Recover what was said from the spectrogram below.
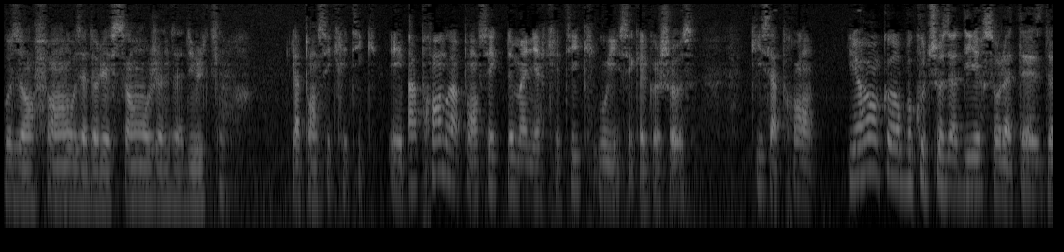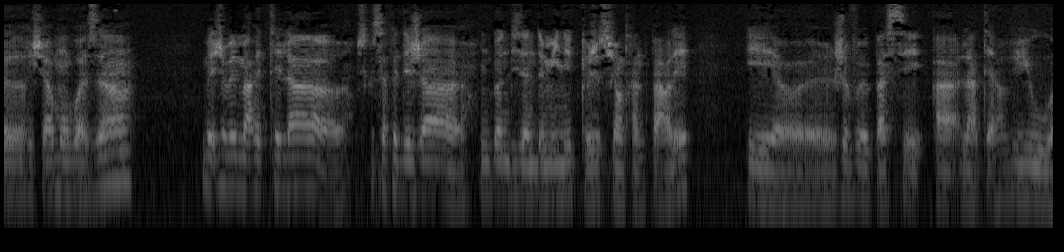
aux enfants, aux adolescents, aux jeunes adultes la pensée critique. Et apprendre à penser de manière critique, oui, c'est quelque chose qui s'apprend. Il y aura encore beaucoup de choses à dire sur la thèse de Richard Monvoisin, mais je vais m'arrêter là, euh, puisque ça fait déjà une bonne dizaine de minutes que je suis en train de parler, et euh, je veux passer à l'interview.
